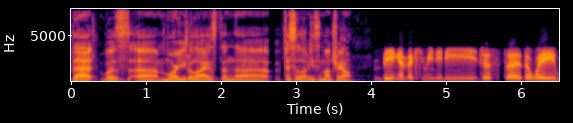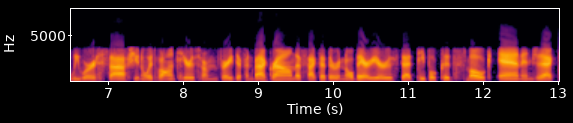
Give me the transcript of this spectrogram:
that was uh, more utilized than the facilities in Montreal? Being in the community, just the the way we were staffed, you know, with volunteers from very different background, the fact that there are no barriers, that people could smoke and inject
